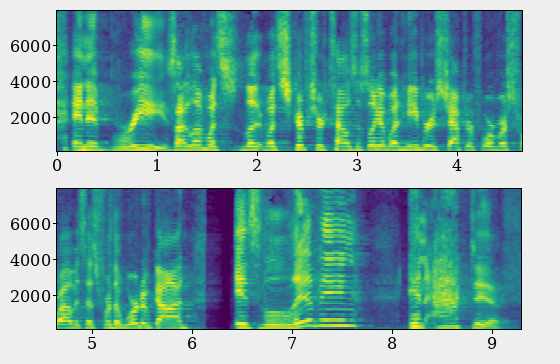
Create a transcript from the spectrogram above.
and it breathes. I love what, what Scripture tells us. Look at what Hebrews chapter 4, verse 12, it says, For the Word of God is living and active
